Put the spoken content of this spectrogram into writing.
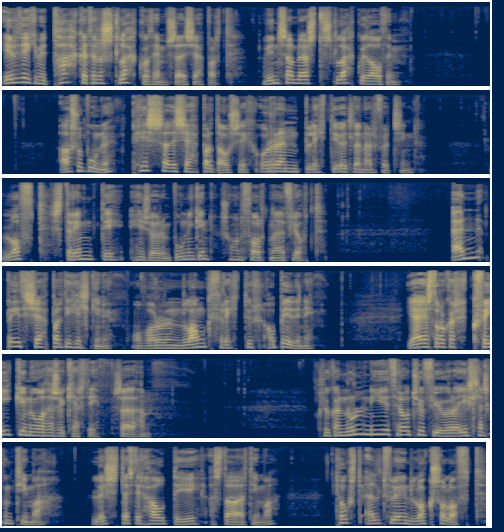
Eru þið ekki með takka til að slökk á þeim, sagði Shepard. Vinsamlegast slökk við á þeim. Að svo búnu pissaði Shepard á sig og renn bleitti öllanarförð sín. Loft streymdi hins vegar um búningin svo hann þórnaði fljótt. En beigð Shepard í hilkinu og voru hann langþreyttur á beðinni. Jæja strókar, kveikju nú á þessu kerti, sagði hann. Klukka 09.34 á íslenskum tíma, löst eftir hádegi að staðartíma, tókst eldflögin loks á loft.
